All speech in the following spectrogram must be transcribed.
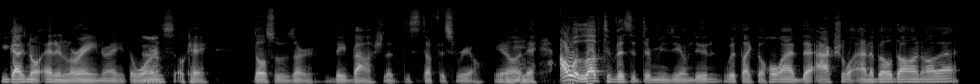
You guys know Ed and Lorraine, right? The Warrens. Okay, those who are they vouch that this stuff is real, you know. And mm-hmm. they, I would love to visit their museum, dude, with like the whole the actual Annabelle doll and all that.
